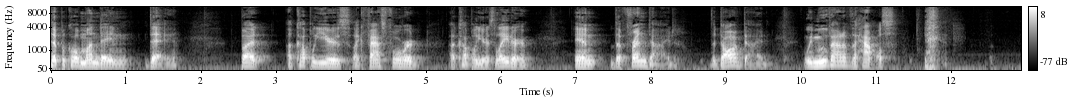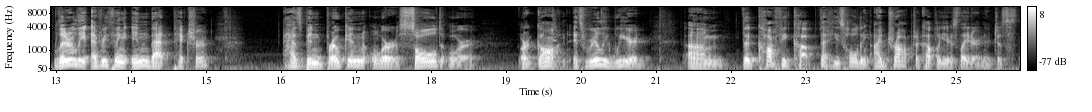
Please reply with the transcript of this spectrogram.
typical mundane day. But a couple years, like fast forward a couple years later, and the friend died, the dog died. We move out of the house. Literally everything in that picture has been broken or sold or or gone. It's really weird. Um, the coffee cup that he's holding, I dropped a couple years later, and it just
